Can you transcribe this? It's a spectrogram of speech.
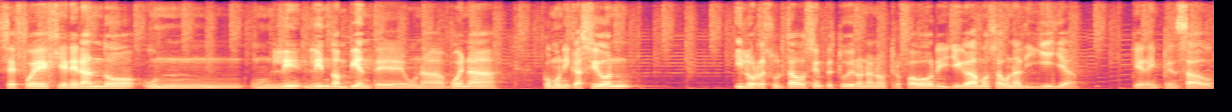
se fue generando un, un li- lindo ambiente, una buena comunicación y los resultados siempre estuvieron a nuestro favor y llegamos a una liguilla que era impensado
